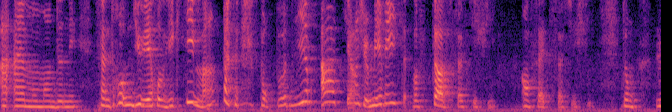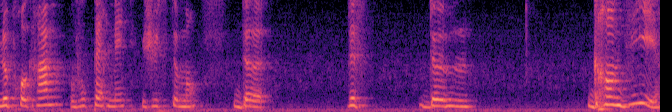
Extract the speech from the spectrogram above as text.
à un moment donné, syndrome du héros victime, hein, pour, pour dire « Ah, tiens, je mérite Stop, ça suffit. En fait, ça suffit. Donc, le programme vous permet justement de, de, de grandir,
